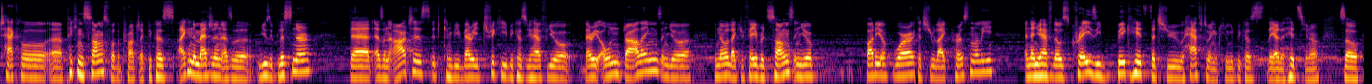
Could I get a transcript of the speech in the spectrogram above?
tackle uh, picking songs for the project? Because I can imagine as a music listener that as an artist it can be very tricky because you have your very own darlings and your you know like your favorite songs in your body of work that you like personally and then you have those crazy big hits that you have to include because they are the hits you know so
